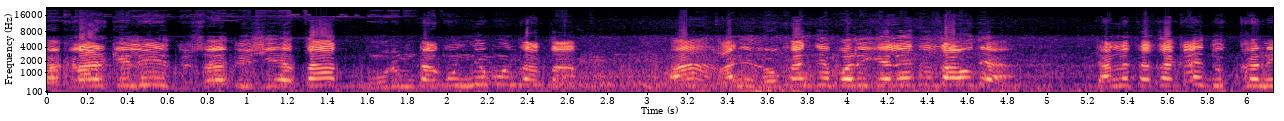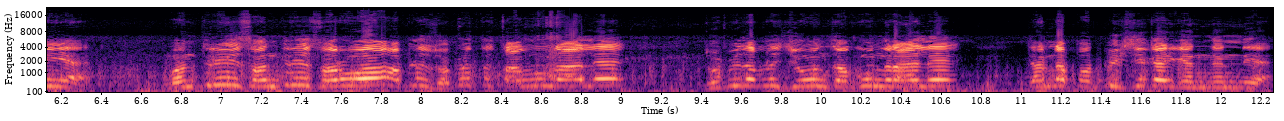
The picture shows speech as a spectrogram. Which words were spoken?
तक्रार केली दुसऱ्या दिवशी येतात मुरुम टाकून निघून जातात. हा? आणि लोकांचे बळी गेले तर जाऊ द्या. त्यांना त्याचा काही दुःख नाही आहे. मंत्री संत्री सर्व आपले झोपेत चालून राहिले झोपेत आपले जीवन जगून राहिले. त्यांना पब्लिकशी काही घेणं नाही आहे.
